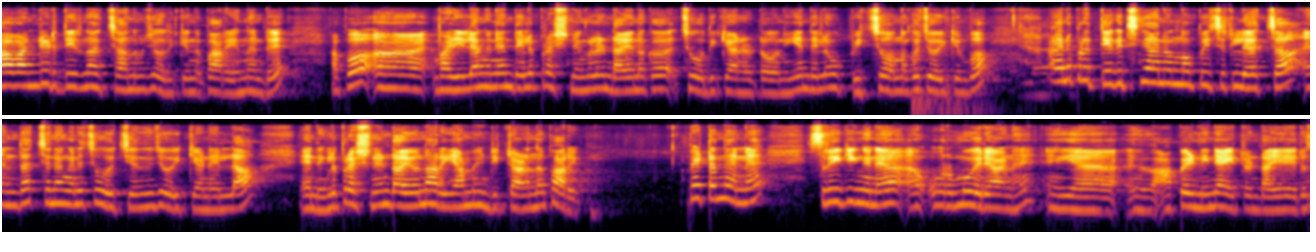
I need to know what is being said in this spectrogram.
ആ വണ്ടി എടുത്തിരുന്നു അച്ഛാന്ന് ചോദിക്കുന്നു പറയുന്നുണ്ട്. അപ്പോൾ വഴിയിൽ അങ്ങനെ എന്തെങ്കിലും പ്രശ്നങ്ങൾ ഉണ്ടായെന്നൊക്കെ ചോദിക്കുകയാണ് കേട്ടോ. നീ എന്തെങ്കിലും ഒപ്പിച്ചോ എന്നൊക്കെ ചോദിക്കുമ്പോൾ അങ്ങനെ പ്രത്യേകിച്ച് ഞാനൊന്നും ഒപ്പിച്ചിട്ടില്ല അച്ഛാ. എന്താ അച്ഛൻ അങ്ങനെ ചോദിച്ചതെന്ന് ചോദിക്കുകയാണ്. അല്ല എന്തെങ്കിലും പ്രശ്നം ഉണ്ടായോ എന്ന് അറിയാൻ വേണ്ടിയിട്ടാണെന്ന് പറയും. പെട്ടെന്ന് തന്നെ സ്ത്രീക്ക് ഇങ്ങനെ ഓർമ്മ വരികയാണ് ആ പെണ്ണിനായിട്ടുണ്ടായ ഒരു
